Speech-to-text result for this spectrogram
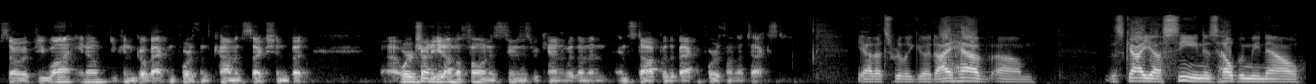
So if you want, you know, you can go back and forth in the comment section, but uh, we're trying to get on the phone as soon as we can with them and, and stop with the back and forth on the text. Yeah, that's really good. I have um, this guy Yassine is helping me now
